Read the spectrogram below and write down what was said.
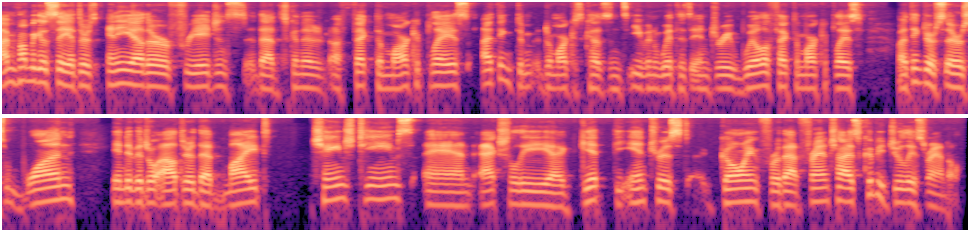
I'm probably going to say if there's any other free agents that's going to affect the marketplace, I think De- Demarcus Cousins, even with his injury, will affect the marketplace. I think there's there's one individual out there that might change teams and actually uh, get the interest going for that franchise. Could be Julius Randle.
